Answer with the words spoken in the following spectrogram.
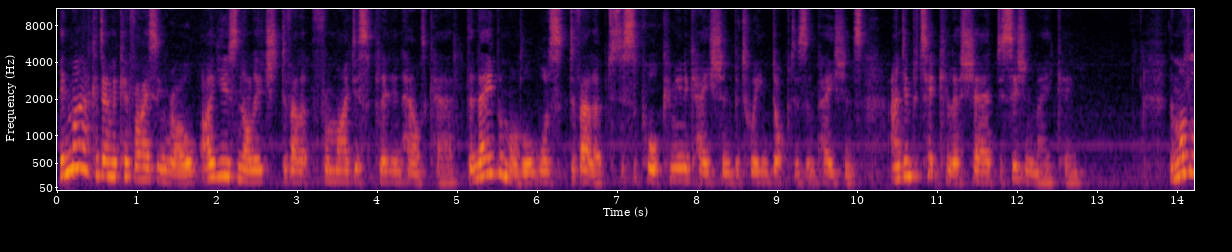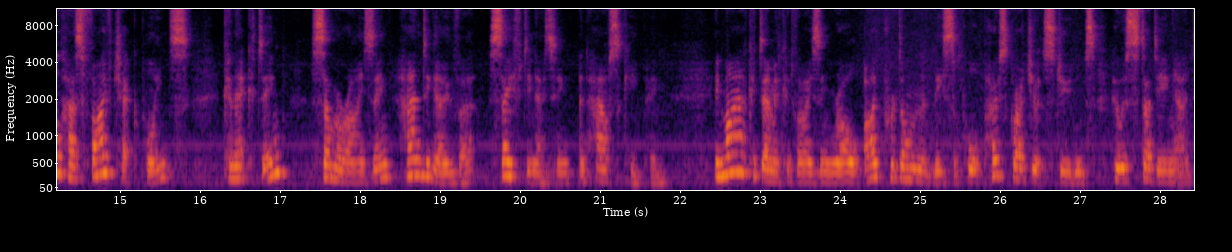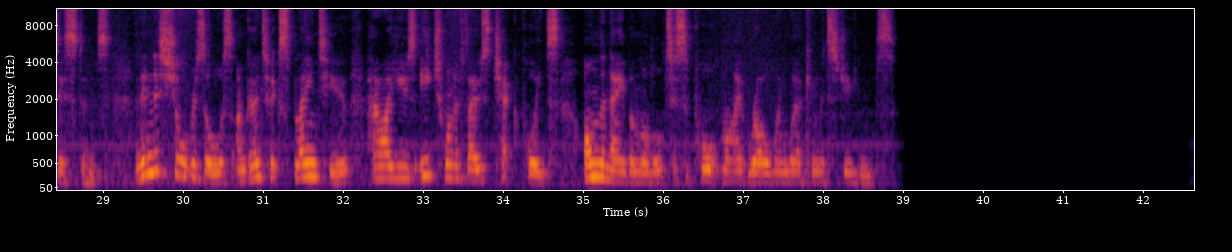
In my academic advising role, I use knowledge developed from my discipline in healthcare. The neighbour model was developed to support communication between doctors and patients, and in particular shared decision making. The model has five checkpoints, connecting, summarising, handing over, safety netting and housekeeping. In my academic advising role, I predominantly support postgraduate students who are studying at a distance. And in this short resource, I'm going to explain to you how I use each one of those checkpoints on the neighbour model to support my role when working with students.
